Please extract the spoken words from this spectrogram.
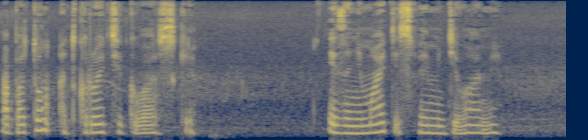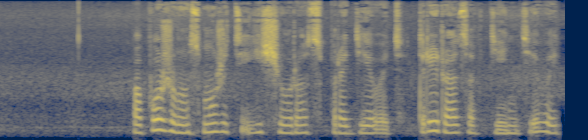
А потом откройте глазки и занимайтесь своими делами. Попозже вы сможете еще раз проделать. Три раза в день делайте.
